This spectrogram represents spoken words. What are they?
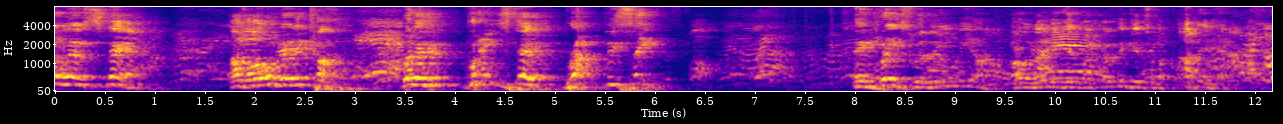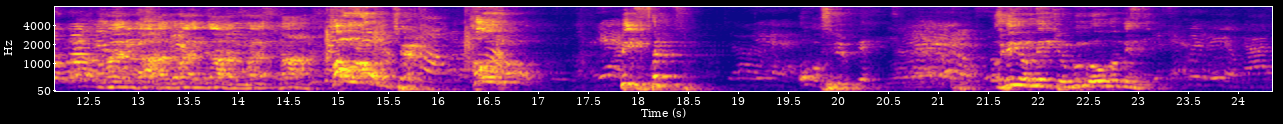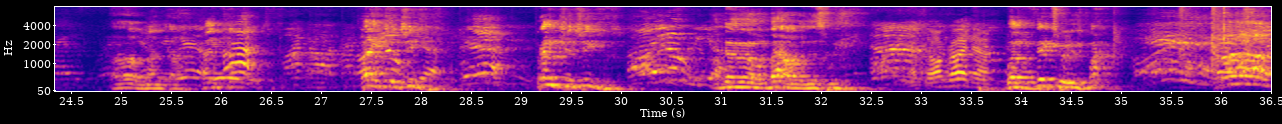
toil, and. I've already come. But it's grace that brought me safe. And grace will lead me on. Oh, let me get my, let me get some pop in here. Oh, my God, my God, my God. Hold on, church. Hold on. Be faithful. Over few things. Or he'll make you rule over many. Oh, my God. Thank you. Thank you, Jesus. Thank you, Jesus. I've been on a battle this week. That's all right now. But victory is mine. Ah,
